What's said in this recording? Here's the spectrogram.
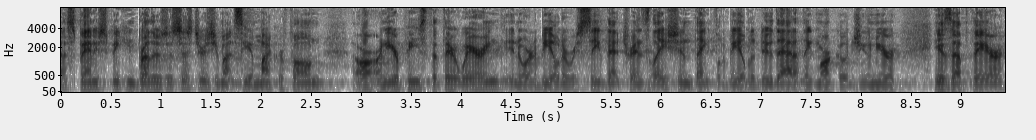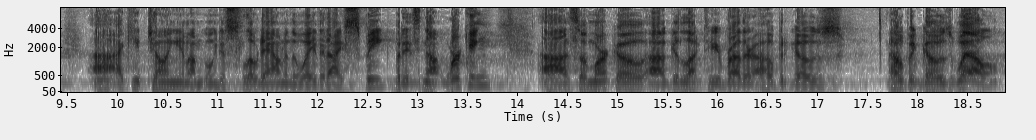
uh, Spanish speaking brothers or sisters, you might see a microphone or an earpiece that they're wearing in order to be able to receive that translation. Thankful to be able to do that. I think Marco Jr. is up there. Uh, I keep telling him I'm going to slow down in the way that I speak, but it's not working. Uh, so, Marco, uh, good luck to you, brother. I hope it goes, I hope it goes well.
